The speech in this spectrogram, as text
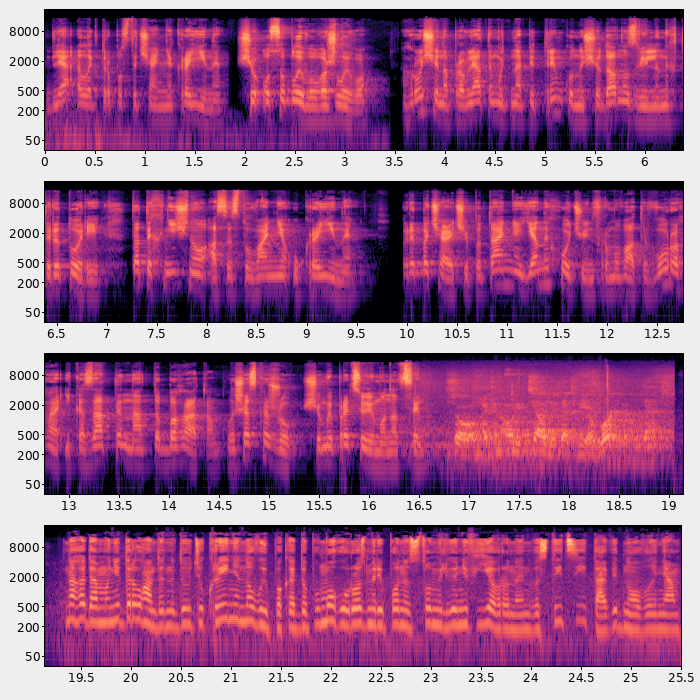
для електропостачання країни, що особливо важливо. Гроші направлятимуть на підтримку нещодавно звільнених територій та технічного асистування України. Передбачаючи питання, я не хочу інформувати ворога і казати надто багато. Лише скажу, що ми працюємо над цим. Нагадаємо, Нідерланди надають Україні новий пакет допомоги у розмірі понад 100 мільйонів євро на інвестиції та відновлення.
